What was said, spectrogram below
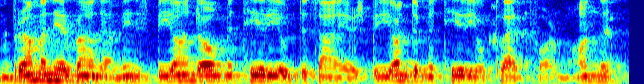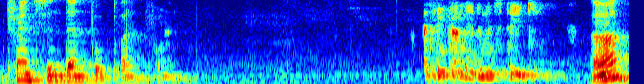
Brahma Nirvana means beyond all material desires, beyond the material platform, on the transcendental platform. I think I made a mistake. Huh?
